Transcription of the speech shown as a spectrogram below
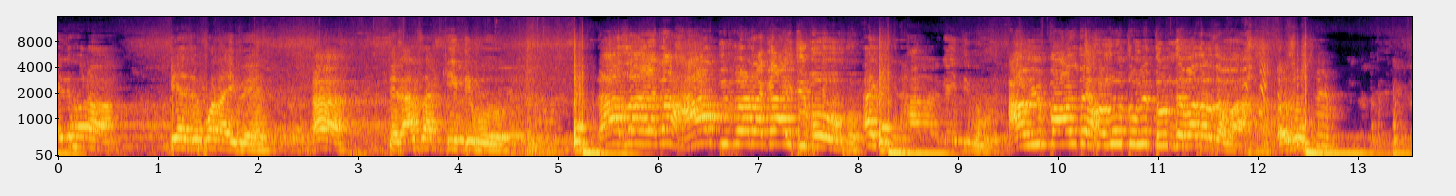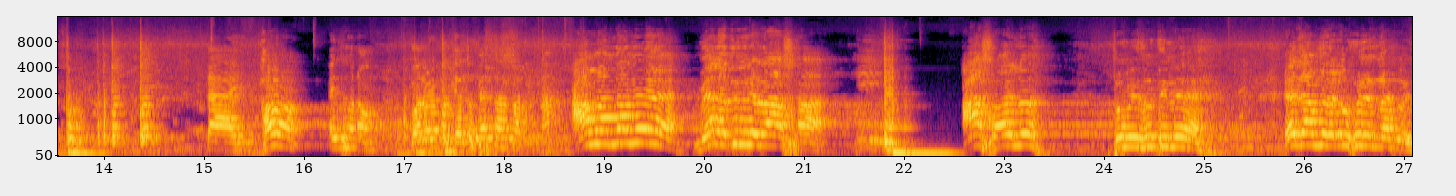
এই দেখুন বিয়ে যে পড়াইবে। হ্যাঁ। রাজা কি দিব? রাজা এটা হার দিব এটা গাই দিব। এই কি হানার গাই দিব। আমি পালতে হামু তুমি দুধে বাজার যাবা। তাই? হ্যাঁ। এই দেখুন গরমের মধ্যে এত পেশাল পারুন না। আমার নামে মেলা দিনের আশা। কি? আশা হইল তুমি যদি নে এই যে আমরা এখন ঘুরেন না কই?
